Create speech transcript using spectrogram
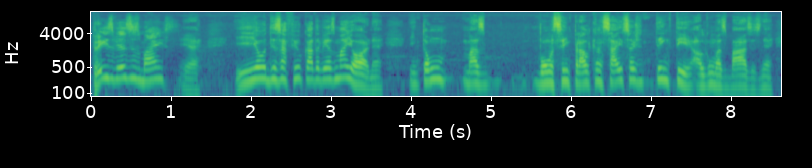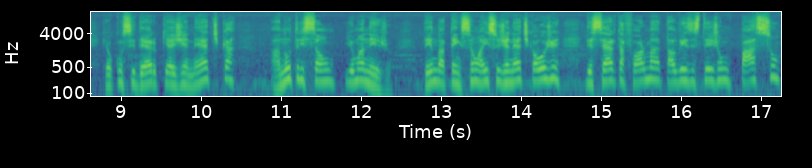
três vezes mais. É, e o desafio cada vez maior. Né? Então, mas vamos assim, para alcançar isso a gente tem que ter algumas bases, né? que eu considero que é a genética, a nutrição e o manejo. Tendo atenção a isso, genética hoje, de certa forma, talvez esteja um passo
